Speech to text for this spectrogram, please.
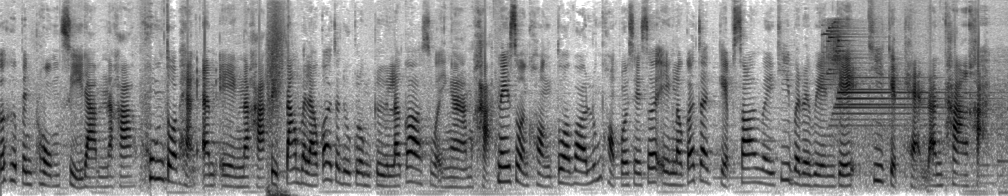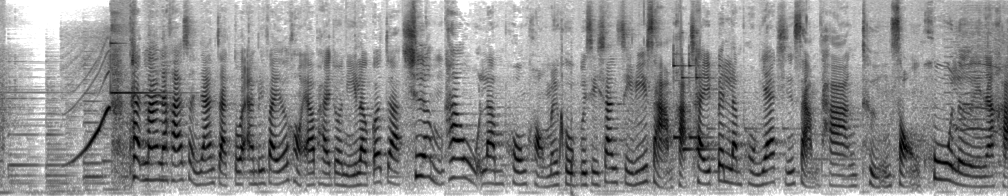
ก็คือเป็นพรมสีดำนะคะ พุ่มตัวแผงแอมเองนะคะ ติดตั้งไปแล้วก็จะดูกลมกลืนแล้วก็สวยงามค่ะ ในส่วนของตัววอลลุ่มของโปรเซสเซอร์เองเราก็จะเก็บซ่อนไว้ที่บริเวณเกะที่เก็บแขนด้านข้างค่ะ ถัดมานะคะสัญญาณจากตัว amplifier ของ Alpine ตัวนี้เราก็จะเชื่อมเข้าลำโพงของ Micro Precision Series 3 ค่ะ ใช้เป็นลำโพงแยกชิ้น 3 ทางถึง 2 คู่เลยนะคะ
